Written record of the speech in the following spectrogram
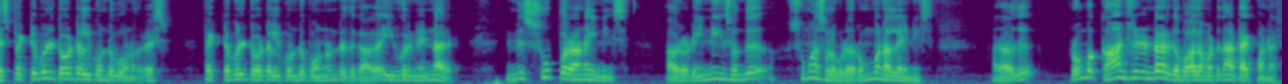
ரெஸ்பெக்டபுள் டோட்டல் கொண்டு போகணும். ரெஸ்பெக்டபுள் டோட்டல் கொண்டு போகணுன்றதுக்காக இவர் நின்னார். நின்று சூப்பரான இன்னிங்ஸ் அவரோட இன்னிங்ஸ் வந்து சும்மா சொல்லக்கூடாது. ரொம்ப நல்ல இன்னிங்ஸ் அதாவது ரொம்ப கான்ஃபிடெண்ட்டாக இருக்க பாலை மட்டும்தான் அட்டாக் பண்ணார்.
